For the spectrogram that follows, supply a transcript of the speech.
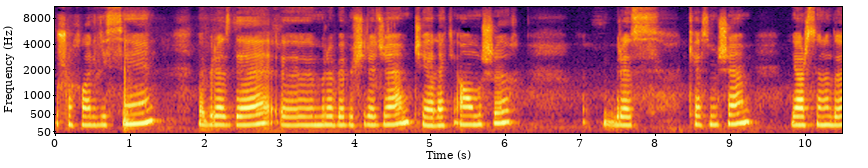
Uşaqlar yesin. Və biraz da e, mürəbbə bişirəcəm. Çiyələk almışıq. Biraz kəsmişəm. Yarısını da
